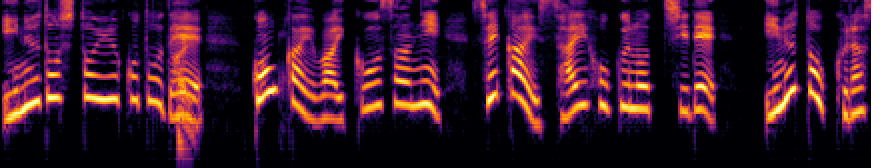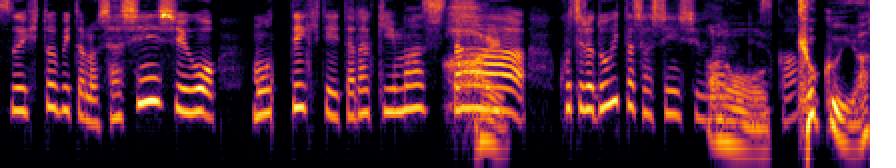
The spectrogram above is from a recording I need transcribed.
犬年ということで、はい今回は郁夫さんに世界最北の地で犬と暮らす人々の写真集を持ってきていただきました、はい、こちらどういった写真集なんですか？極夜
